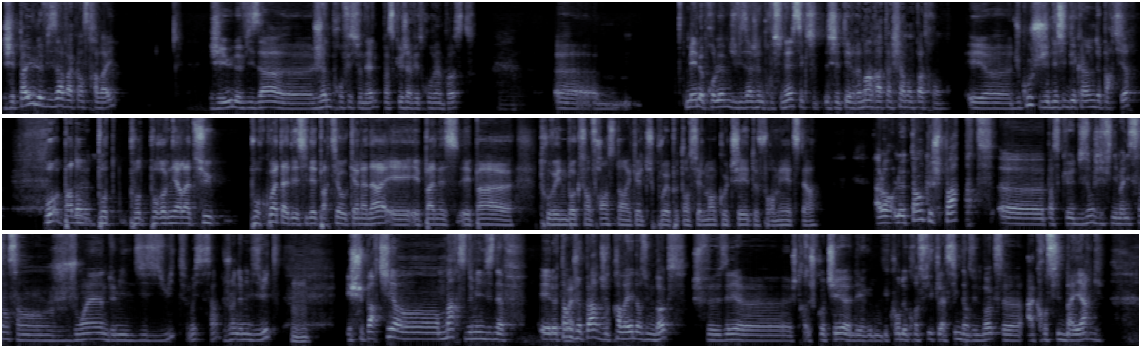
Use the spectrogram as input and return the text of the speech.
J'ai pas eu le visa vacances-travail j'ai eu le visa euh, jeune professionnel parce que j'avais trouvé un poste. Euh, mais le problème du visa jeune professionnel, c'est que j'étais vraiment rattaché à mon patron. Et euh, du coup, j'ai décidé quand même de partir. pardon, pour, pour, pour, revenir là-dessus, pourquoi tu as décidé de partir au Canada et, et pas, et pas trouver une boxe en France dans laquelle tu pouvais potentiellement coacher, te former, etc. Alors, le temps que je parte, parce que disons que j'ai fini ma licence en juin 2018, oui, c'est ça, juin 2018. Et je suis parti en mars 2019. Et le temps que je parte, je travaillais dans une box. Je faisais, euh, je, coachais des, cours de CrossFit classiques dans une box euh, à CrossFit Bayarg,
